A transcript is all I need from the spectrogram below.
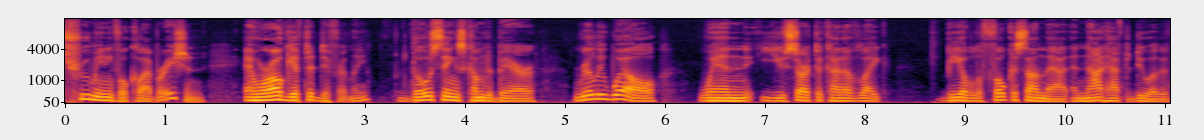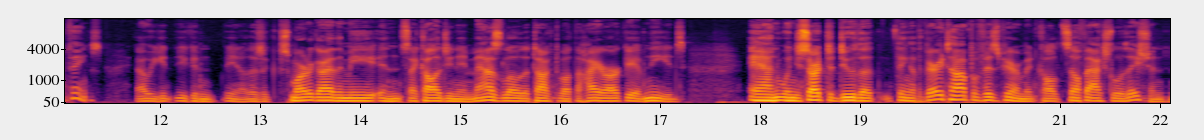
true meaningful collaboration. And we're all gifted differently. Those things come to bear really well when you start to kind of like be able to focus on that and not have to do other things. Uh, you, can, you can, you know, there's a smarter guy than me in psychology named Maslow that talked about the hierarchy of needs. And when you start to do the thing at the very top of his pyramid called self actualization,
